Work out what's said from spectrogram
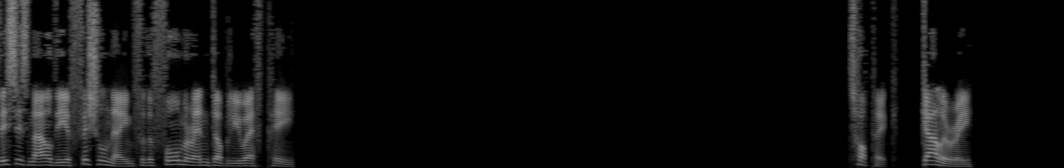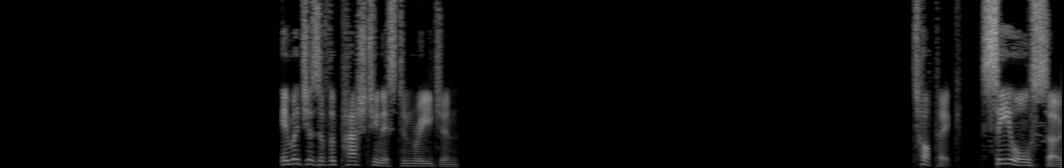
This is now the official name for the former NWFP. Gallery Images of the Pashtunistan region See also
